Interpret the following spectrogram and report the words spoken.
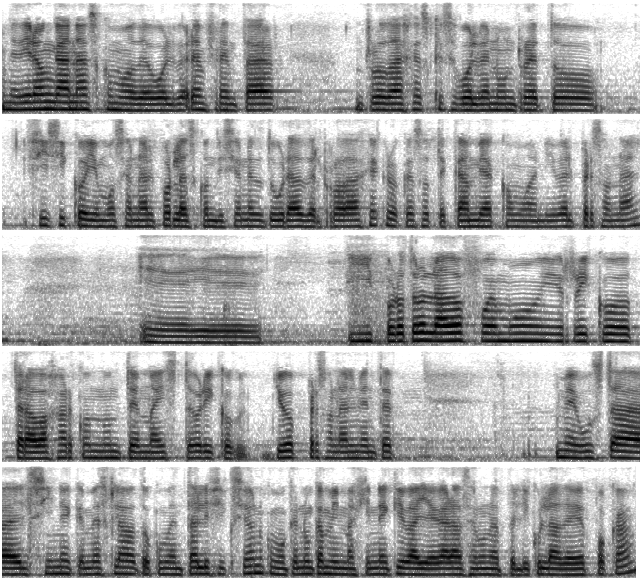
me, dieron ganas como de volver a enfrentar rodajes que se vuelven un reto físico y emocional por las condiciones duras del rodaje. Creo que eso te cambia como a nivel personal. Eh, y por otro lado fue muy rico trabajar con un tema histórico. Yo personalmente me gusta el cine que mezcla documental y ficción, como que nunca me imaginé que iba a llegar a ser una película de época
